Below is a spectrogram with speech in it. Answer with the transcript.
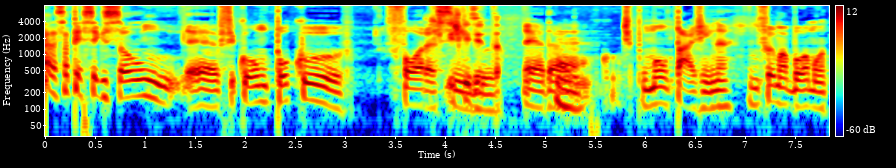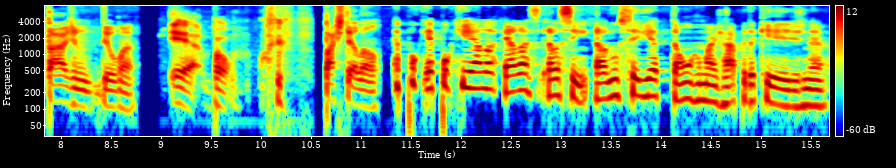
Cara, essa perseguição é, ficou um pouco fora, assim. Esquisita. Do, é, da. É. Tipo, montagem, né? Não foi uma boa montagem, deu uma. É, bom. Pastelão. É porque, é porque ela, ela, ela, assim, ela não seria tão mais rápida que eles, né?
